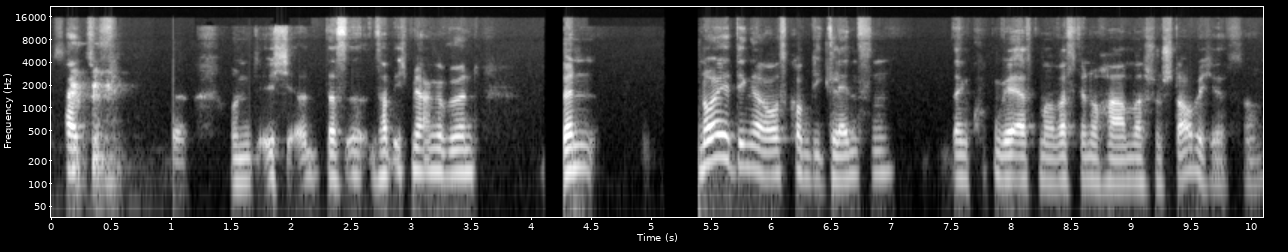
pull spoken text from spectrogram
ist halt. Und ich, äh, das, das habe ich mir angewöhnt, wenn neue Dinge rauskommen, die glänzen, dann gucken wir erstmal, was wir noch haben, was schon staubig ist. So.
